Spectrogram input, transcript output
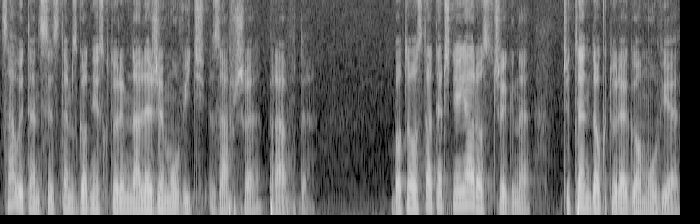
cały ten system, zgodnie z którym należy mówić zawsze prawdę. Bo to ostatecznie ja rozstrzygnę, czy ten, do którego mówię,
